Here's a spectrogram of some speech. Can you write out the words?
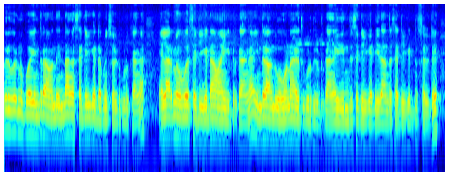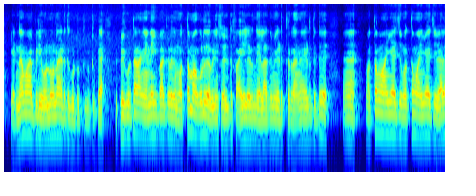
விறுவிறுன்னு போய் இந்திரா வந்து இந்தாங்க சர்டிஃபிகேட் அப்படின்னு சொல்லிட்டு கொடுக்காங்க. எல்லாருமே ஒவ்வொரு சர்டிஃபிகேட்டாக வாங்கிட்டு இருக்காங்க. இந்திரா வந்து ஒவ்வொன்றா எடுத்து கொடுத்துக்கிட்டு இருக்காங்க. இது இந்த சர்டிஃபிகேட் இது அந்த சர்டிஃபிகேட்னு சொல்லிட்டு என்னம்மா இப்படி ஒன்று ஒன்றா எடுத்து கொடுத்துக்கிட்டு இருக்க? இப்படி கொடுத்தா நாங்கள் என்னைக்கு பார்க்குறது மொத்தமாக கொடு அப்படின்னு சொல்லிட்டு ஃபைல இருந்து எல்லாத்தையுமே எடுத்துடுறாங்க. எடுத்துகிட்டு மொத்தமாக வாங்கியாச்சு மொத்தம் வாங்கியாச்சு வேலை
